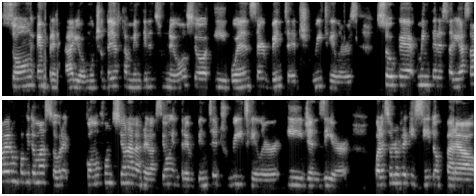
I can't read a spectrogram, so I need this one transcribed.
son empresarios. Muchos de ellos también tienen su negocio y pueden ser vintage retailers. So que me interesaría saber un poquito más sobre cómo funciona la relación entre vintage retailer y Gen Z. ¿Cuáles son los requisitos para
